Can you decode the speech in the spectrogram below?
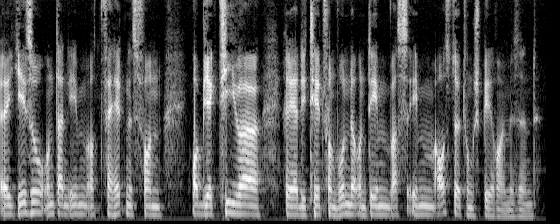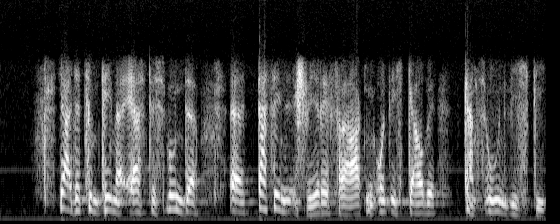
äh, Jesu und dann eben auch Verhältnis von objektiver Realität von Wunder und dem, was eben Ausdeutungsspielräume sind. Ja, also zum Thema erstes Wunder. Äh, das sind schwere Fragen und ich glaube ganz unwichtig.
